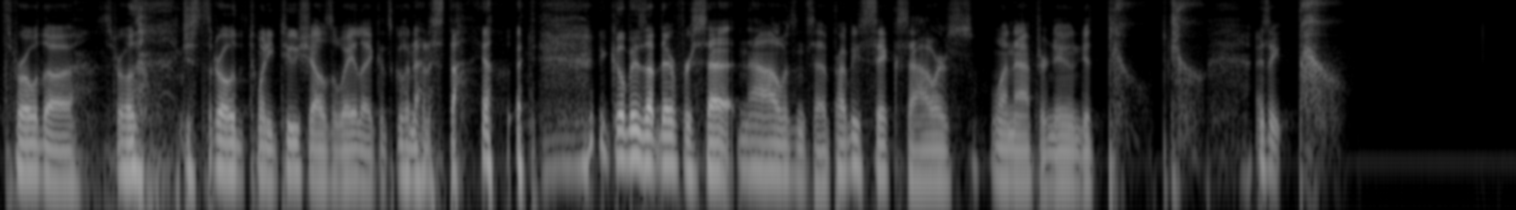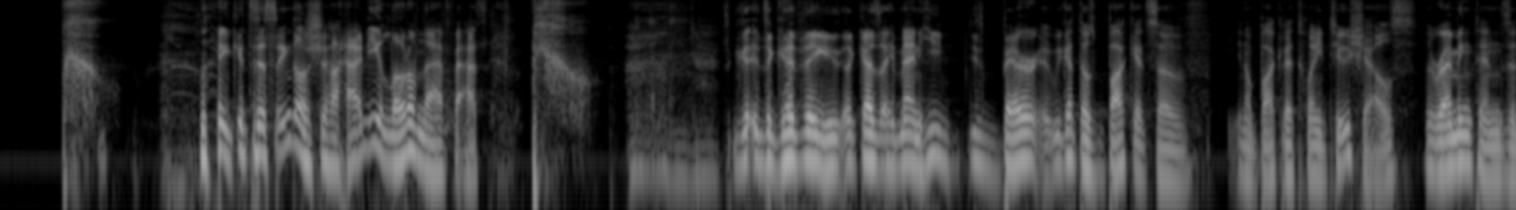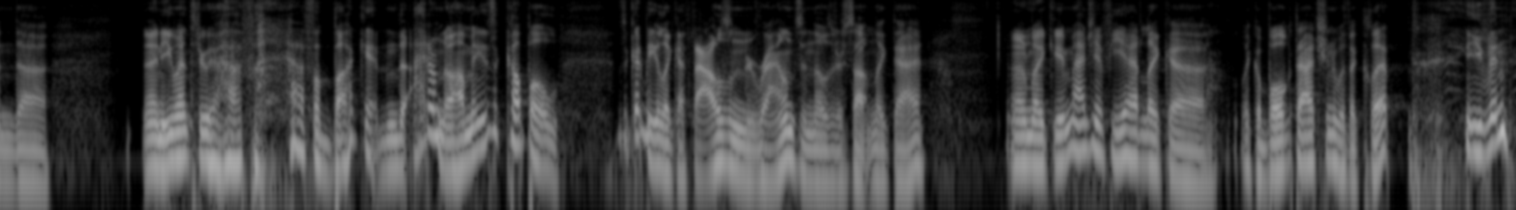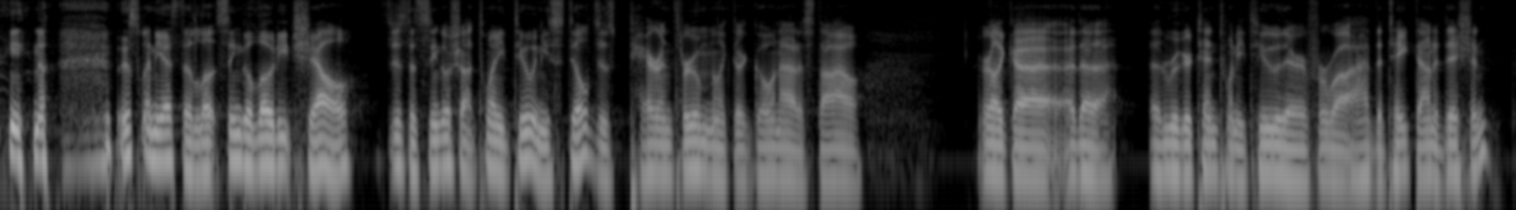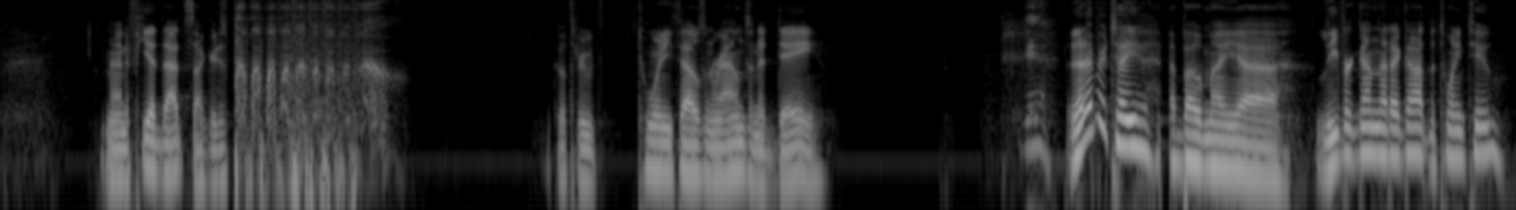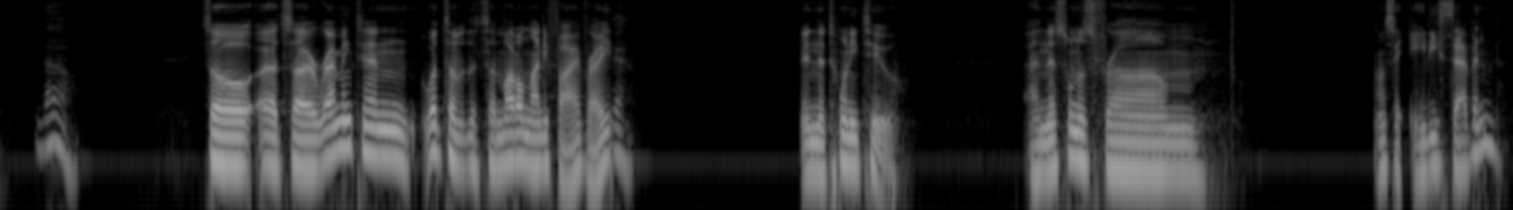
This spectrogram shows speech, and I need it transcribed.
throw the throw the, just throw the 22 shells away like it's going out of style. Kobe's up there for set. No, it wasn't set. Probably six hours one afternoon. Just pew, pew. I was like, pew, like it's a single shot. How do you load them that fast? It's a good, it's a good thing because like, man, he he's bare. We got those buckets of you know bucket of 22 shells, the Remingtons, and uh, and he went through half half a bucket, and I don't know how many. It's a couple. It's got to be like a thousand rounds in those or something like that. And I'm like, imagine if he had like a like a bolt action with a clip, even you know, this one he has to lo- single load each shell. It's just a single shot 22, and he's still just tearing through them like they're going out of style. Or like uh, the a Ruger 1022 there for a while. I had the takedown edition. Man, if he had that sucker, just go through 20,000 rounds in a day. Yeah. Did I ever tell you about my uh, lever gun that I got, the 22? No. So uh, it's a Remington. What's a? It's a Model 95, right? Yeah. In the 22. and this one was from I want to say 87.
